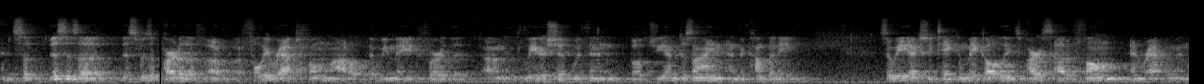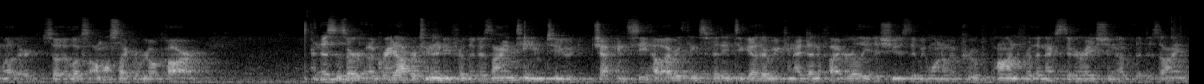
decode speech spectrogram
And so this is a this was a part of the, a, a fully wrapped foam model that we made for the um, leadership within both GM Design and the company. So we actually take and make all these parts out of foam and wrap them in leather, so it looks almost like a real car. And this is a, a great opportunity for the design team to check and see how everything's fitting together. We can identify early issues that we want to improve upon for the next iteration of the design.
